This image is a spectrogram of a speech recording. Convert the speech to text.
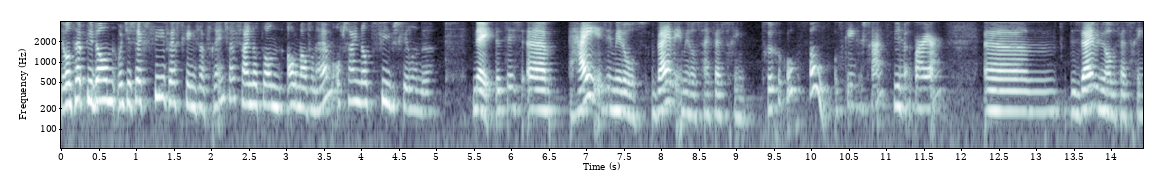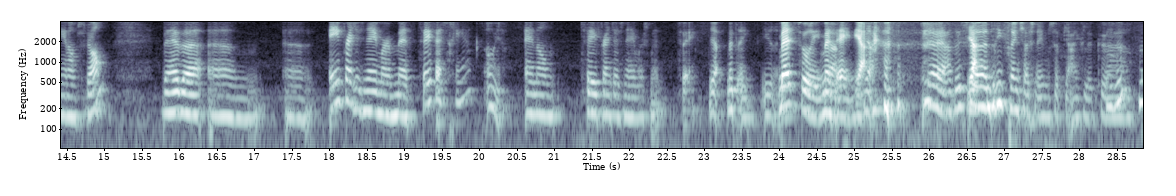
Ja, want heb je dan, want je zegt vier vestigingen zijn franchise. Zijn dat dan allemaal van hem of zijn dat vier verschillende? Nee, dat is, ehm, hij is inmiddels, wij hebben inmiddels zijn vestiging teruggekocht Oh, op de Kinkerstraat sinds Ja. een paar jaar. Ehm, dus wij hebben nu al de vestigingen in Amsterdam. We hebben ehm, eh, één franchise-nemer met twee vestigingen oh ja. en dan twee franchise-nemers met twee. Ja, met één. Iedereen. Met, sorry, met Ja. één, ja. Ja. Ja, ja dus Ja. eh, drie franchise-nemers heb je eigenlijk. eh. Mhm. Hm.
